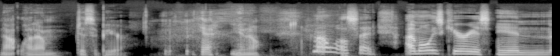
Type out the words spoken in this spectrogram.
not let them disappear. Yeah. You know. No, well said. I'm always curious in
